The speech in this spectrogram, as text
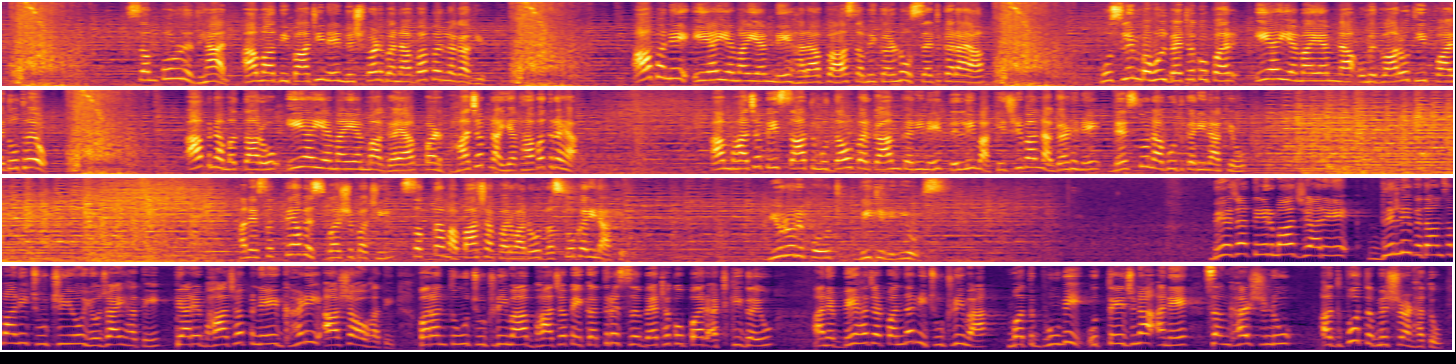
સંપૂર્ણ ધ્યાન આમ આદમી પાર્ટીને નિષ્ફળ બનાવવા પર લગાવ્યું. આપ અને એઆઈએમઆઈએમને હરાવવા સમીકરણો સેટ કરાયા. મુસ્લિમ બહુલ બેઠકો પર એઆઈએમઆઈએમના ઉમેદવારોથી ફાયદો થયો. આપના મતદારો એઆઈએમઆઈએમમાં ગયા પણ ભાજપના યથાવત રહ્યા. આમ ભાજપે સાત મુદ્દાઓ પર કામ કરીને દિલ્હીમાં કેજરીવાલના ગઢને નેસ્તો નાબૂદ કરી નાખ્યો. અને સત્યાવીસ વર્ષ પછી સત્તામાં પાછા ફરવાનો રસ્તો કરી નાખ્યો. Bureau report, VTV news. બે હજાર તેરમાં જ્યારે દિલ્હી વિધાનસભાની ચૂંટણીઓ યોજાઈ હતી, ત્યારે ભાજપને ઘણી આશાઓ હતી. પરંતુ ચૂંટણીમાં ભાજપ એકત્રીસ બેઠકો પર અટકી ગયું. અને બે હજાર પંદરની ચૂંટણીમાં મતભૂમિ, ઉત્તેજના અને સંઘર્ષનું અદ્ભુત મિશ્રણ હતું.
